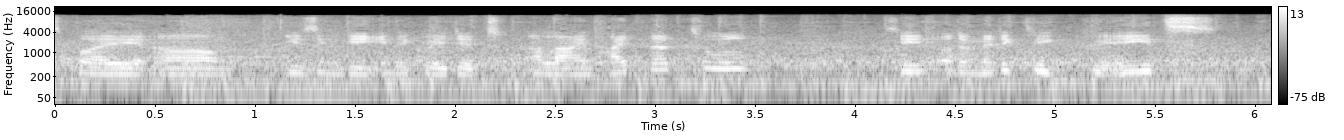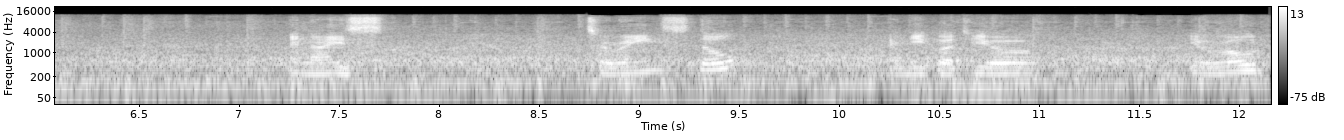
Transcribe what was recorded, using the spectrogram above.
It's by um, using the integrated align height map tool. So it automatically creates a nice terrain slope, and you got your your road,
